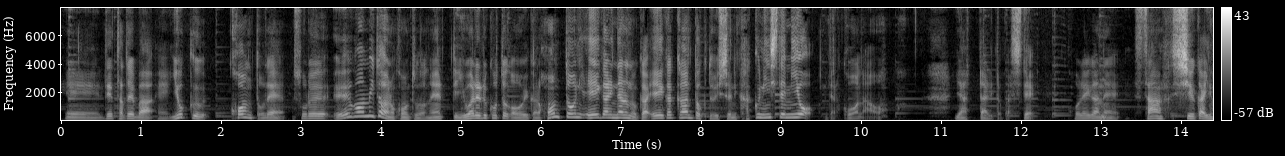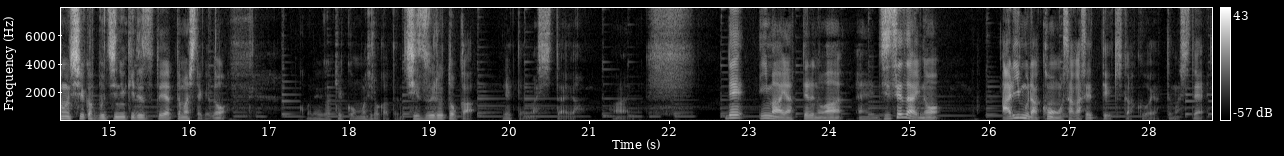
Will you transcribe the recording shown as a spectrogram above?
えーで、例えば、えーよくコントで、それ映画みたいなコントだねって言われることが多いから、本当に映画になるのか映画監督と一緒に確認してみようみたいなコーナーを やったりとかして、これがね、3週か4週かぶち抜きでずっとやってましたけど、これが結構面白かったね。しずるとか出てましたよ。はい。で、今やってるのは、えー次世代の有村昆を探せっていう企画をやってまして、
